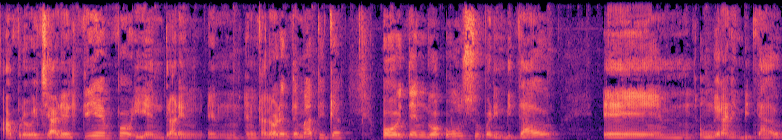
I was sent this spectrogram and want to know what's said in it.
aprovechar el tiempo y entrar en, calor, en temática, hoy tengo un super invitado, em, un gran invitado,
